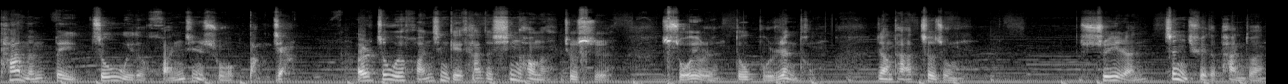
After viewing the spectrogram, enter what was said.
他们被周围的环境所绑架，而周围环境给他的信号呢，就是。所有人都不认同，让他这种虽然正确的判断，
